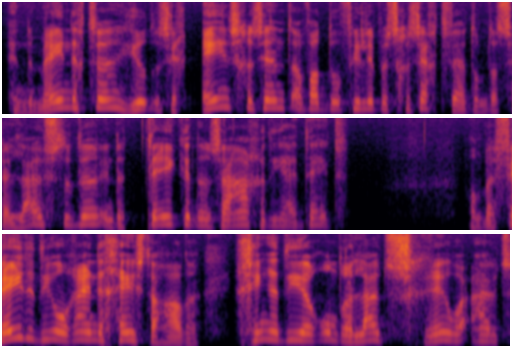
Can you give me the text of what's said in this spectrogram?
En de menigte hielden zich eensgezind aan wat door Filippus gezegd werd, omdat zij luisterden in de tekenen zagen die hij deed. Want bij velen die onreine geesten hadden, gingen die eronder luid schreeuwen uit.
